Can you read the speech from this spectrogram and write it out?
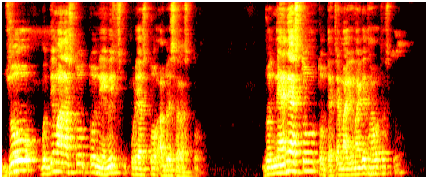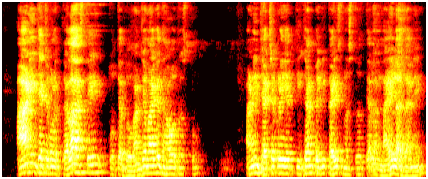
जो बुद्धिमान असतो तो नेहमीच पुढे असतो अग्रेसर असतो. जो ज्ञानी असतो तो त्याच्यामागे मागे धावत असतो. आणि ज्याच्याकडे कला असते तो त्या दोघांच्या मागे धावत असतो. आणि ज्याच्याकडे या तिघांपैकी काहीच नसतं त्याला नाही नाईलाजाने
